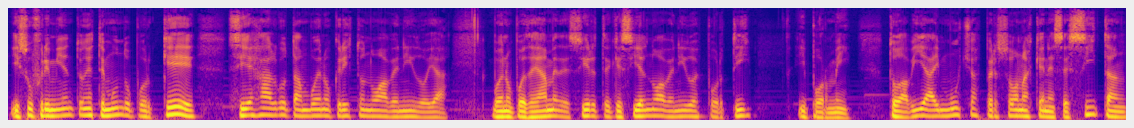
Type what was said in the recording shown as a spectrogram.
y sufrimiento en este mundo? ¿Por qué si es algo tan bueno Cristo no ha venido ya? Bueno, pues déjame decirte que si Él no ha venido es por ti y por mí. Todavía hay muchas personas que necesitan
